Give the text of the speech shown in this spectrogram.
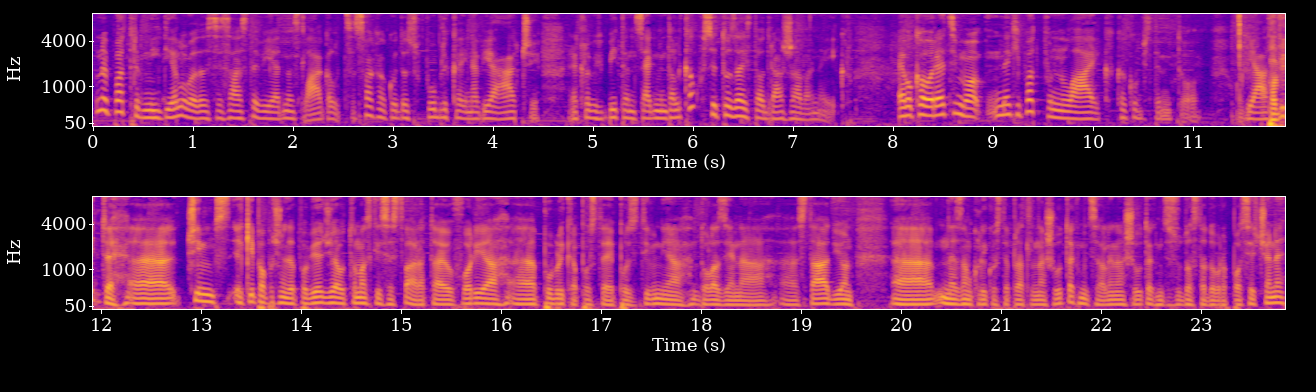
Puno je potrebnih dijelova da se sastavi jedna slagalica. Svakako da su publika i navijači rekla bih, bitan segment, ali kako se to zaista odražava na igru? Evo kao recimo neki potpun like, kako biste mi to objasnili? Pa vidite, e, čim ekipa počne da pobjeđuje, automatski se stvara ta euforija, e, publika postaje pozitivnija, dolaze na e, stadion, ne znam koliko ste pratili naše utakmice, ali naše utakmice su dosta dobro posjećene,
